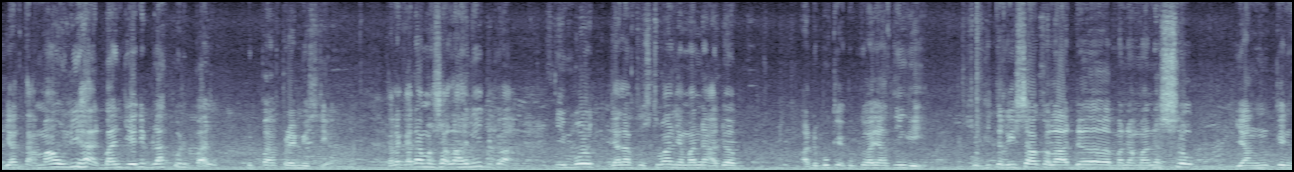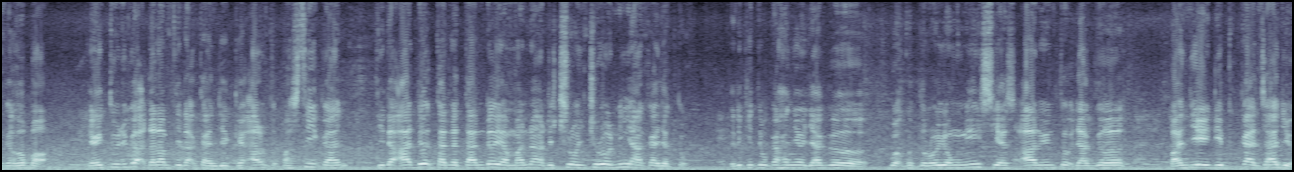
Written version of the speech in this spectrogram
yang tak mau lihat banjir ni berlaku depan depan premis dia. Kadang-kadang masalah ni juga timbul jalan persetuan yang mana ada ada bukit bukit yang tinggi. So kita risau kalau ada mana-mana slope yang mungkin akan rebak. Yang itu juga dalam tindakan JKR untuk pastikan tidak ada tanda-tanda yang mana ada cerun-cerun ni yang akan jatuh. Jadi kita bukan hanya jaga buat gotong royong ni CSR ni untuk jaga banjir di pekan saja.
